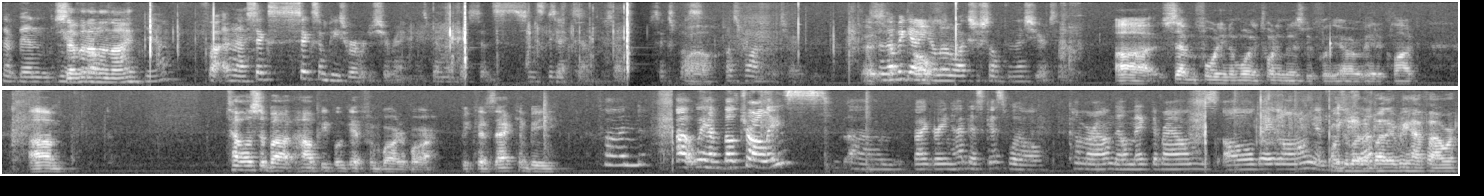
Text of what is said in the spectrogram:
have been here. Seven out of nine? Yeah. Fi- and, uh, six, six in Peace River Distributing has been with us since, since the Six. get-go, so six plus, Wow. plus one. That's right. So they'll be getting oh, a little extra something this year too. Uh, seven forty in the morning, twenty minutes before the hour of eight o'clock. Um, tell us about how people get from bar to bar, because that can be, Fun. Uh, we have both trolleys, um, by Green Hibiscus will come around, they'll make the rounds all day long and pick you up. every half hour?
